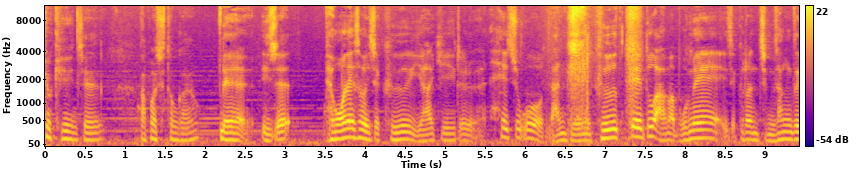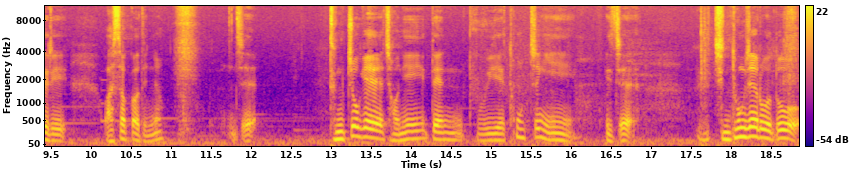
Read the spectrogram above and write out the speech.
급격히 이제 나빠지던가요? 네, 이제 병원에서 이제 그 이야기를 해주고 난 뒤에는 그때도 아마 몸에 이제 그런 증상들이 왔었거든요. 이제 등 쪽에 전이된 부위의 통증이 이제 진통제로도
